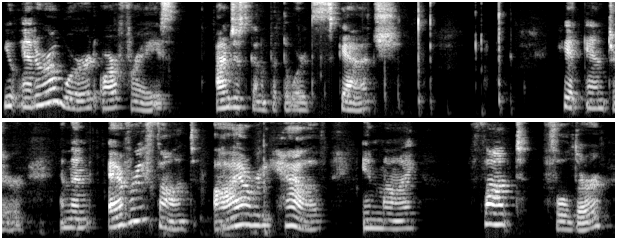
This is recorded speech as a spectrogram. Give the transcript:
You enter a word or a phrase. I'm just going to put the word sketch, hit enter, and then every font I already have in my font folder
